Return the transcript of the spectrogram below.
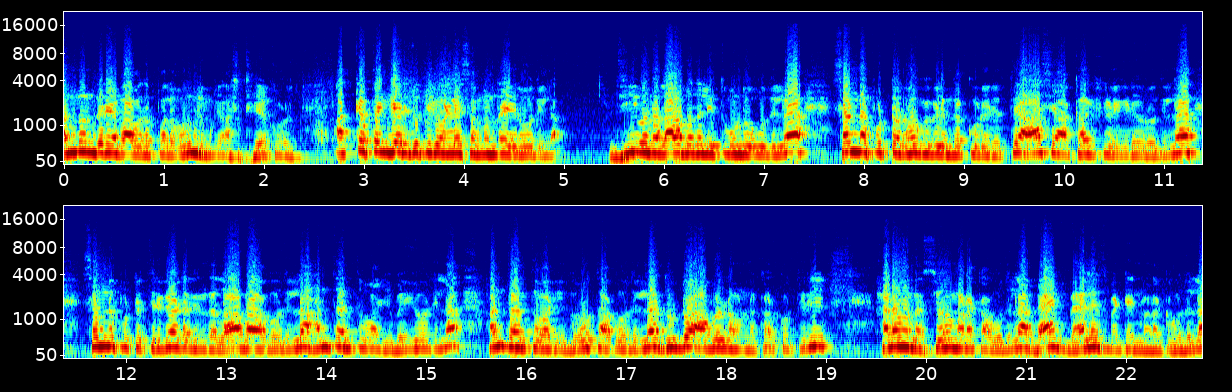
ಹನ್ನೊಂದನೇ ಭಾವದ ಫಲವು ನಿಮಗೆ ಅಷ್ಟು ಹೇಳ್ಕೊಡುತ್ತೆ. ಅಕ್ಕ ತಂಗಿಯರ ಜೊತೆಗೆ ಒಳ್ಳೆ ಸಂಬಂಧ ಇರುವುದಿಲ್ಲ ಜೀವನ ಲಾಭದಲ್ಲಿ ತಗೊಂಡು ಹೋಗುವುದಿಲ್ಲ, ಸಣ್ಣ ಪುಟ್ಟ ರೋಗಗಳಿಂದ ಕೂಡಿರುತ್ತೆ, ಆಸೆ ಆಕಾಂಕ್ಷೆಗಳಿಗೆ ಈಡೇರುವುದಿಲ್ಲ, ಸಣ್ಣ ಪುಟ್ಟ ತಿರುಗಾಟದಿಂದ ಲಾಭ ಆಗೋದಿಲ್ಲ ಹಂತ ಹಂತವಾಗಿ ಬೆಳೆಯೋದಿಲ್ಲ ಹಂತ ಹಂತವಾಗಿ ಗ್ರೋತ್ ಆಗೋದಿಲ್ಲ ದುಡ್ಡು ಆಭರಣವನ್ನು ಕಳ್ಕೊತೀರಿ, ಹಣವನ್ನು ಸೇವ್ ಮಾಡೋಕ್ಕಾಗೋದಿಲ್ಲ ಬ್ಯಾಂಕ್ ಬ್ಯಾಲೆನ್ಸ್ ಮೇಂಟೈನ್ ಮಾಡೋಕ್ಕಾಗೋದಿಲ್ಲ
